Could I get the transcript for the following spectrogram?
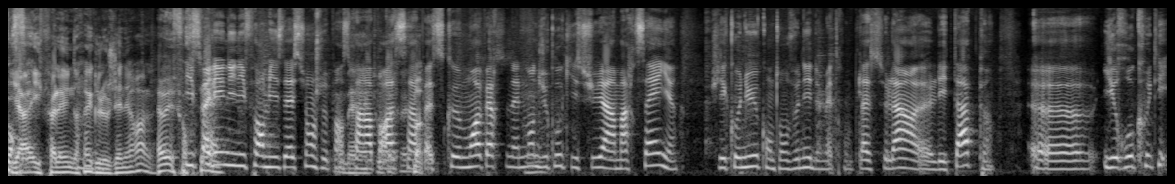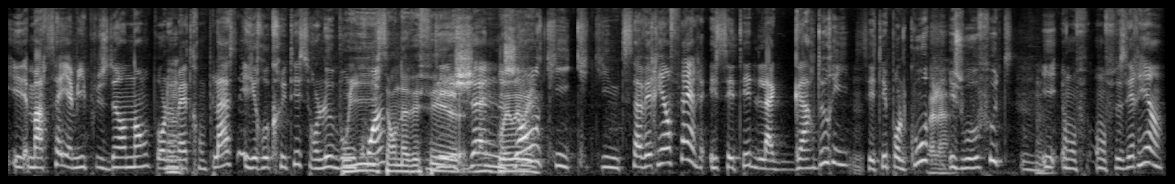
Il, y a- il fallait une règle générale. Ah Il fallait une uniformisation, je pense, Ben, par rapport à ça. Bah. Parce que moi, personnellement, du coup, qui suis à Marseille, j'ai connu, quand on venait de mettre en place cela, euh, l'étape, euh, ils recrutaient. Marseille a mis plus d'un an pour le Hum. mettre en place et ils recrutaient sur le bon Oui, coin ça on avait fait. des euh, jeunes gens. Qui, qui, qui ne savaient rien faire. Et c'était de la garderie. C'était pour le coup, Voilà. ils jouaient au foot. Et on, on faisait rien.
